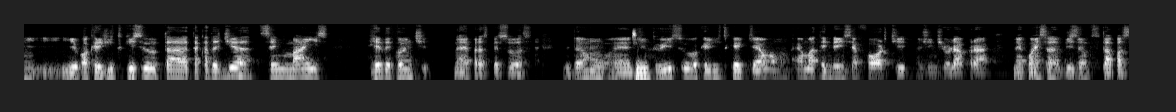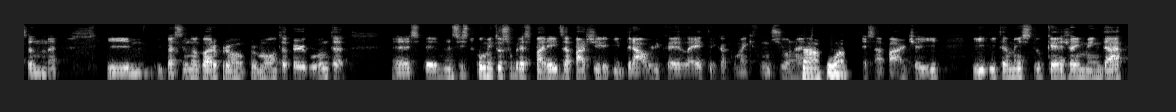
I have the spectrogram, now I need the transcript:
E, e eu acredito que isso está tá cada dia sendo mais relevante né, para as pessoas. Então, é, dito isso, eu acredito que, que é, um, é uma tendência forte a gente olhar para, né, com essa visão que você está passando, né? E, e passando agora para uma outra pergunta, é, não sei se tu comentou sobre as paredes, a parte hidráulica, elétrica, como é que funciona essa parte aí, e, e, também se tu quer já emendar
